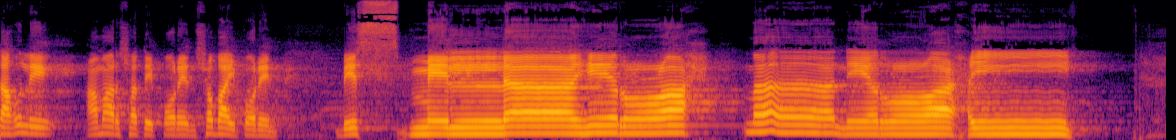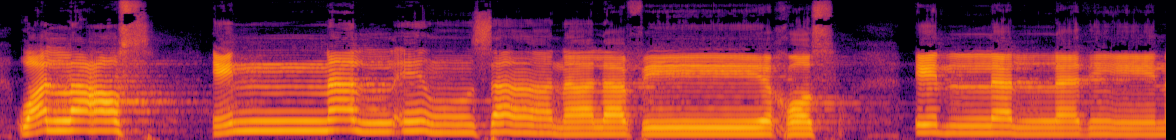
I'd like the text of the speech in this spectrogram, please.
তাহলে আমার সাথে পড়েন সবাই পড়েন বিসমিল্লাহির রহমানির রহিম ওয়াল আসর إن الإنسان لفي خسر إلا الذين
